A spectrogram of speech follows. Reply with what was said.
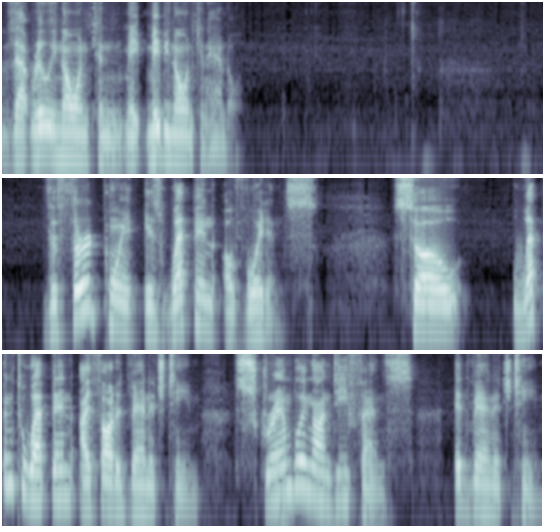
that really no one can, maybe no one can handle. The third point is weapon avoidance. So, weapon to weapon, I thought advantage Thiem. Scrambling on defense, advantage Thiem.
